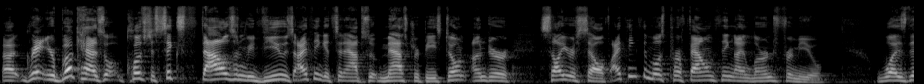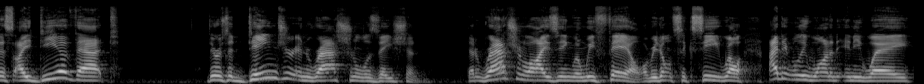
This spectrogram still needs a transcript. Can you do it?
Uh, Grant, your book has close to 6,000 reviews. I think it's an absolute masterpiece. Don't undersell yourself. I think the most profound thing I learned from you was this idea that there's a danger in rationalization. That rationalizing when we fail or we don't succeed, well, I didn't really want it anyway.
